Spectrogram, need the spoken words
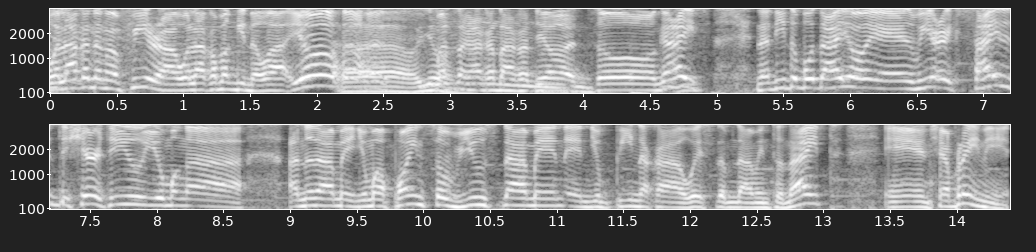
wala ka nang fear ha, wala ka mang ginawa. Yun! Ah, yun. Mas nakakatakot yon. So, guys, nandito po tayo and we are excited to share to you yung mga, ano namin, yung mga points of views namin and yung pinaka-wisdom namin tonight. And syempre, hindi,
